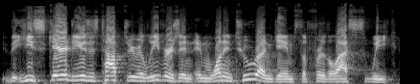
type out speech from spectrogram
He's scared to use his top three relievers in, in one and two run games for the last week.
